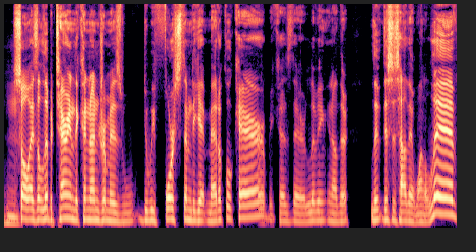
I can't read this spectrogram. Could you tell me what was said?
Mhm. So, as a libertarian, the conundrum is: Do we force them to get medical care because they're living? You know, they're live. This is how they want to live.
